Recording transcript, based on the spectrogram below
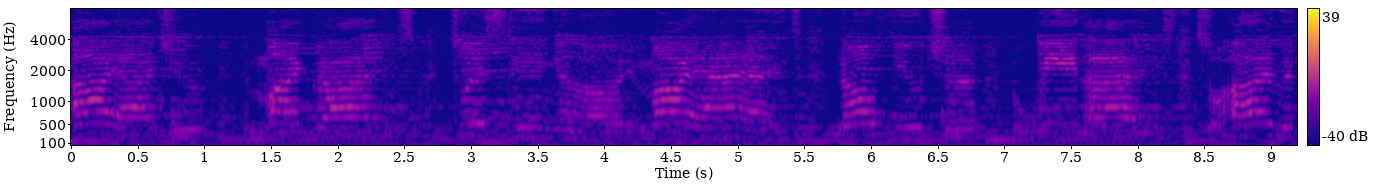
I had you in my grasp, twisting your heart in my hands. No future, but we last. So I let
